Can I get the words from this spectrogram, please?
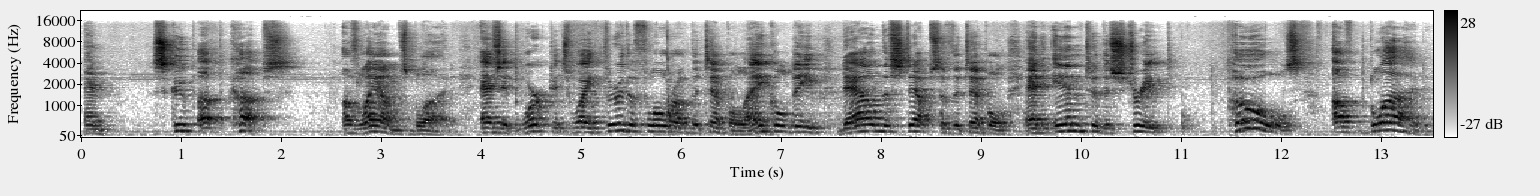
and scoop up cups of lamb's blood as it worked its way through the floor of the temple, ankle deep, down the steps of the temple, and into the street. Pools of blood.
